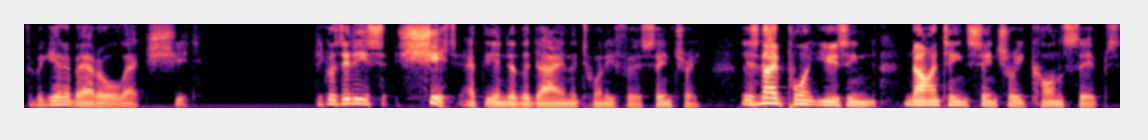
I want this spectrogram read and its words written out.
Forget about all that shit. Because it is shit at the end of the day in the 21st century. There's no point using 19th century concepts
